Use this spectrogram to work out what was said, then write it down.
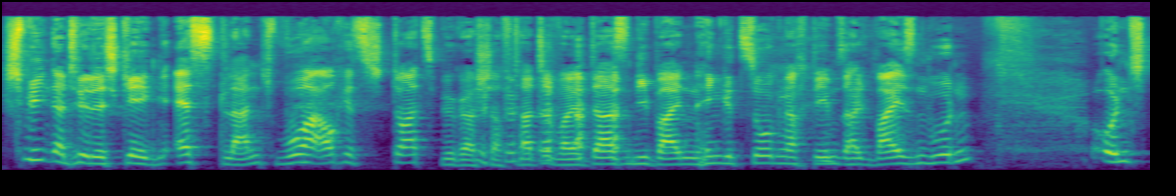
spielt natürlich gegen Estland, wo er auch jetzt Staatsbürgerschaft hatte, weil da sind die beiden hingezogen, nachdem sie halt Waisen wurden. Und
